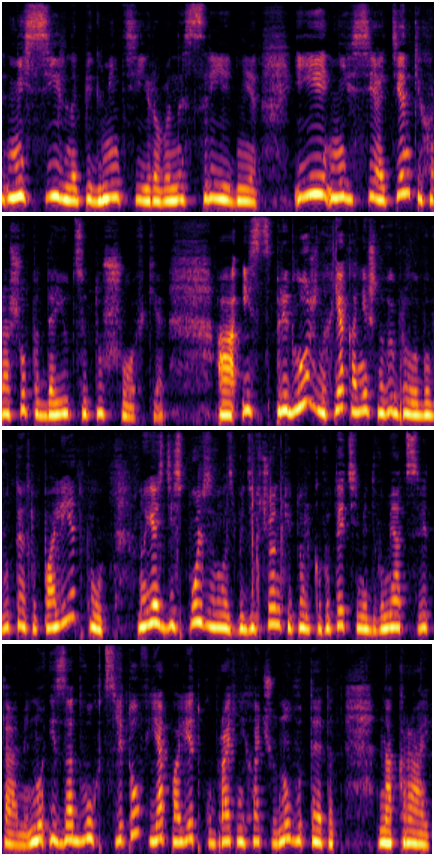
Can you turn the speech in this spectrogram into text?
не сильно пигментированы, средние, и не все оттенки хорошо поддаются тушевке. А, из предложенных я, конечно, выбрала бы вот эту палетку, но я здесь пользовалась бы, девчонки, только вот этими двумя цветами. Но из-за двух цветов я палетку брать не хочу. Ну, вот этот на край,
